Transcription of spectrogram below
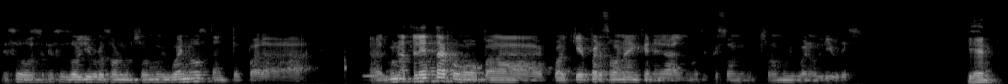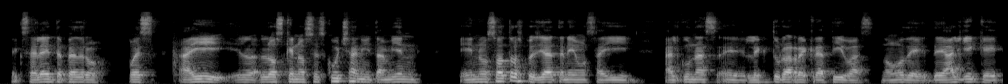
Esos, esos dos libros son, son muy buenos, tanto para algún atleta como para cualquier persona en general. Que son, son muy buenos libros. Bien, excelente, Pedro. Pues ahí los que nos escuchan y también eh, nosotros pues ya tenemos ahí algunas eh, lecturas recreativas, ¿no? De, de alguien que,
